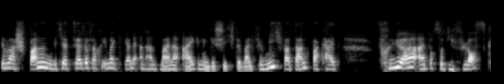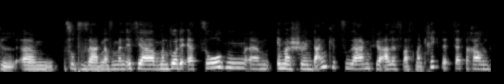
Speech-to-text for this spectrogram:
immer spannend. Ich erzähle das auch immer gerne anhand meiner eigenen Geschichte, weil für mich war Dankbarkeit früher einfach so die Floskel ähm, sozusagen. Also man ist ja, man wurde erzogen, ähm, immer schön Danke zu sagen für alles, was man kriegt etc. Und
